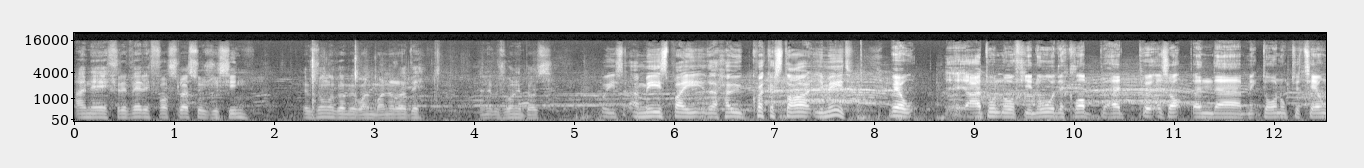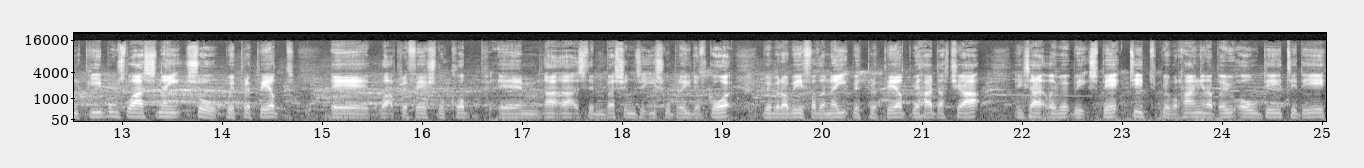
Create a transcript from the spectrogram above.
and uh, for the very first whistles you seen, there was only going to be one winner today, and it was one of us. Were you amazed by the, how quick a start you made? Well, I don't know if you know, the club had put us up in the Macdonald Hotel in Peebles last night, so we prepared uh, like a professional club. Um, that, that's the ambitions that East Kilbride have got. We were away for the night, we prepared, we had a chat, exactly what we expected. We were hanging about all day today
